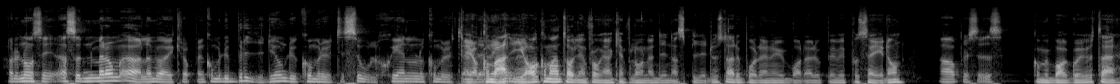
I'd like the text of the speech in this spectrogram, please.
Har du någonsin, alltså med de ölen vi har i kroppen, kommer du bry dig om du kommer ut i solsken eller kommer ut i Jag kommer, jag kommer antagligen fråga om jag kan få låna dina Speedos du hade på dig när du där uppe vid Poseidon. Ja, precis. Kommer bara gå ut där.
